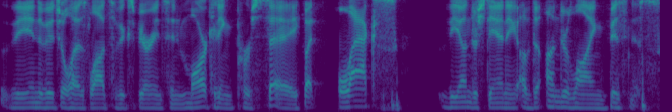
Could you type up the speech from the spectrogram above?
the individual has lots of experience in marketing per se, but lacks the understanding of the underlying business.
